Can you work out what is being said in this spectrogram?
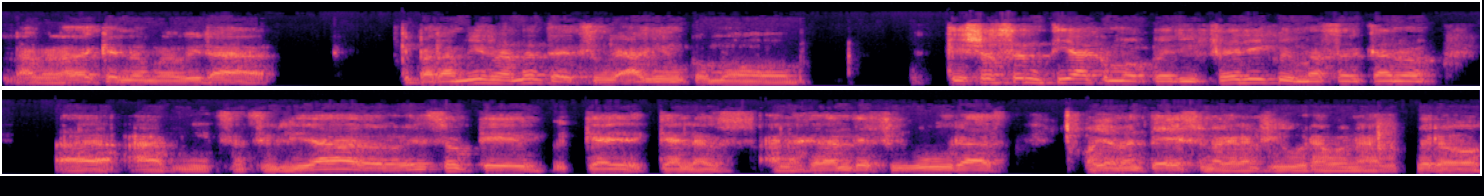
la verdad que no me hubiera, que para mí realmente es alguien como, que yo sentía como periférico y más cercano a, a mi sensibilidad o eso que, que, que a, las, a las grandes figuras, obviamente es una gran figura, Bonal, pero,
